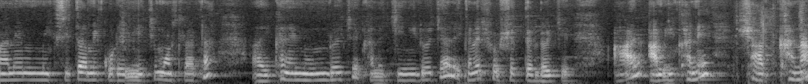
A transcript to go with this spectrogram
মানে মিক্সিতে আমি করে নিয়েছি মশলাটা। আর এখানে নুন রয়েছে, এখানে চিনি রয়েছে, আর এখানে সর্ষের তেল রয়েছে। আর আমি এখানে সাতখানা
